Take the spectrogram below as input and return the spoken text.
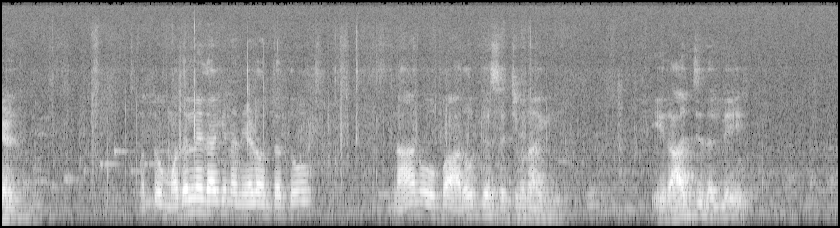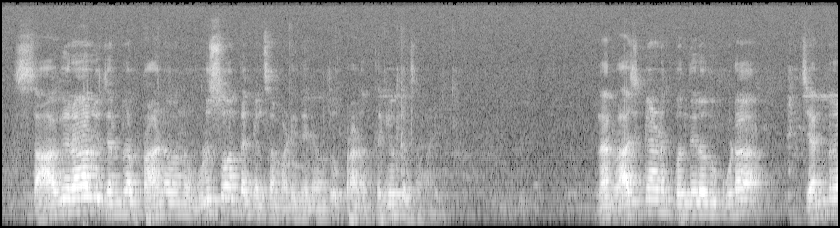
ಹೇಳ್ತೇನೆ. ಮತ್ತು ಮೊದಲನೇದಾಗಿ ನಾನು ಹೇಳುವಂಥದ್ದು ನಾನು ಒಬ್ಬ ಆರೋಗ್ಯ ಸಚಿವನಾಗಿ ಈ ರಾಜ್ಯದಲ್ಲಿ ಸಾವಿರಾರು ಜನರ ಪ್ರಾಣವನ್ನು ಉಳಿಸುವಂಥ ಕೆಲಸ ಮಾಡಿದ್ದೇನೆ ಒಂದು ಪ್ರಾಣ ತೆಗೆಯೋ ಕೆಲಸ ಮಾಡಿದ್ದೇನೆ. ನಾನು ರಾಜಕಾರಣಕ್ಕೆ ಬಂದಿರೋದು ಕೂಡ ಜನರ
